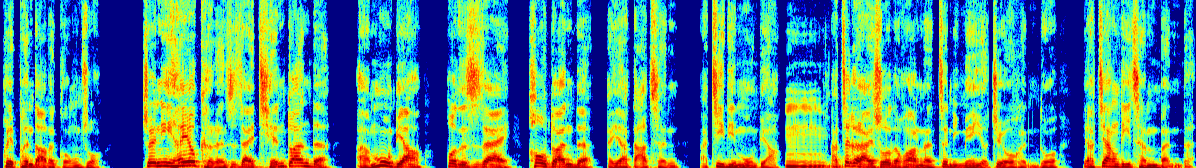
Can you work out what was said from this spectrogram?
会碰到的工作，所以你很有可能是在前端的啊目标，或者是在后端的要达成。啊，既定目标，嗯，那这个来说的话呢，这里面有就有很多要降低成本的，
